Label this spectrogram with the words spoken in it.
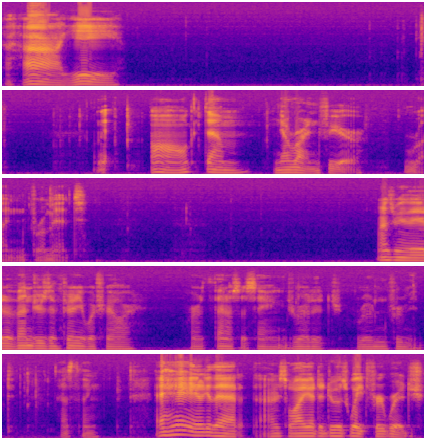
Haha, yay. Look at, oh, look at them. Now run in fear. Run from it. Reminds me of the Avengers Infinity War trailer. Where Thanos is saying, dread it, run from it. That's the thing. Hey, hey, look at that. That's all I had to do is wait for a bridge.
